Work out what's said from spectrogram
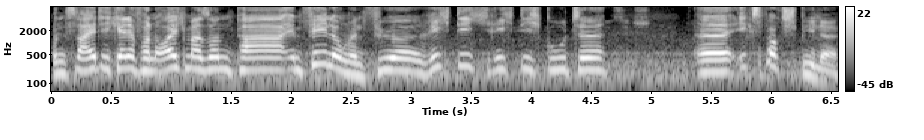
Und zwar hätte ich gerne von euch mal so ein paar Empfehlungen für richtig, richtig gute äh, Xbox-Spiele.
